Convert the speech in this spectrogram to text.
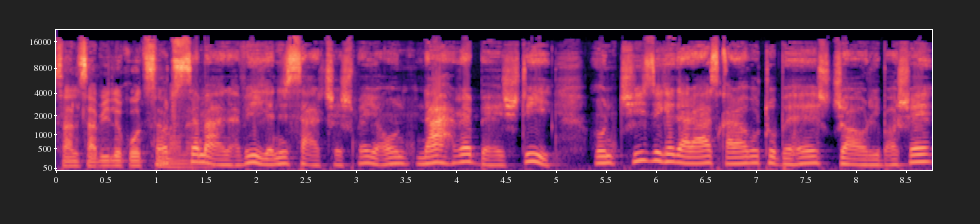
سلسبیل قدس, قدس معنوی. یعنی سرچشمه یا اون نهر بهشتی اون چیزی که در از قرار بود تو بهشت جاری باشه.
